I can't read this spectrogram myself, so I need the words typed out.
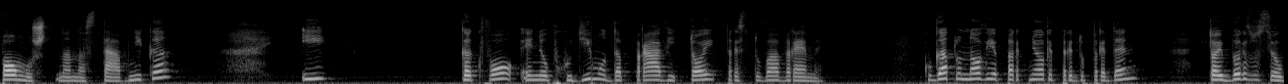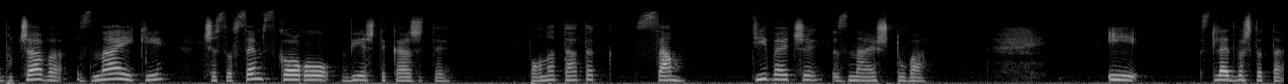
помощ на наставника и какво е необходимо да прави той през това време. Когато новия партньор е предупреден, той бързо се обучава, знаейки, че съвсем скоро вие ще кажете по-нататък сам. Ти вече знаеш това. И следващата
